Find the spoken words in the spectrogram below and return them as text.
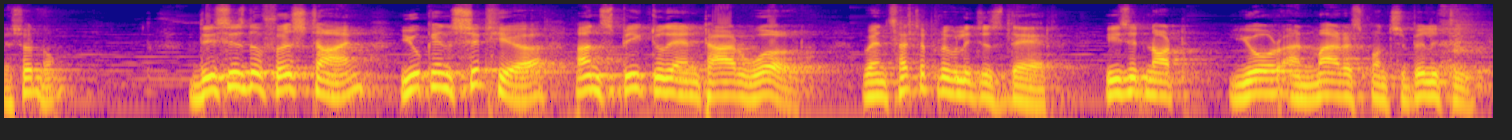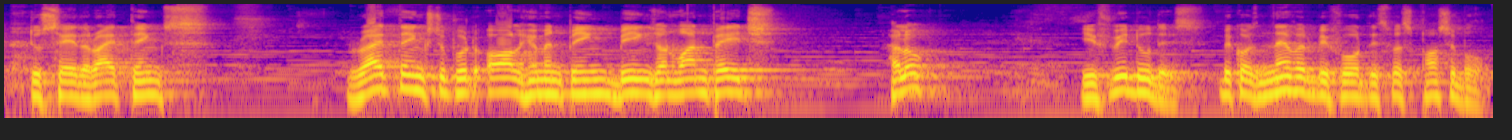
Yes or no? This is the first time you can sit here and speak to the entire world. When such a privilege is there, is it not your and my responsibility to say the right things? Right things to put all human being, beings on one page? Hello? If we do this, because never before this was possible,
